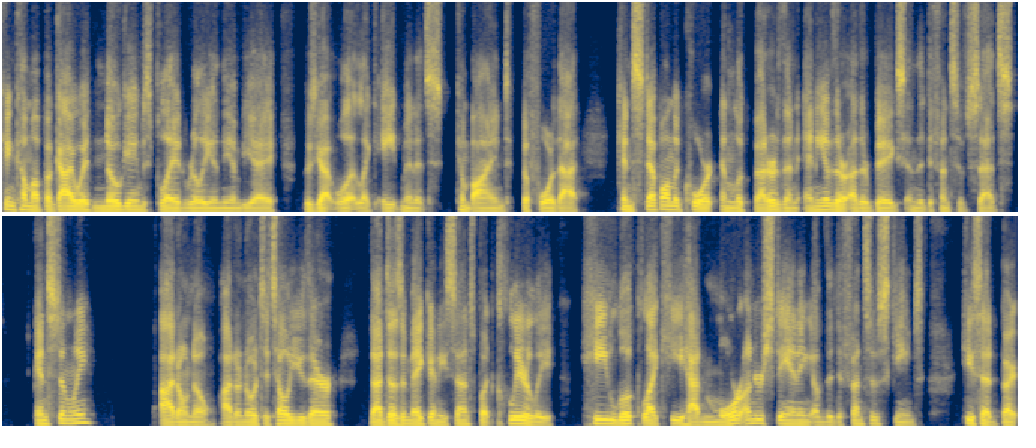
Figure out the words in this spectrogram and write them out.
can come up, a guy with no games played really in the NBA, who's got well, like eight minutes combined before that, can step on the court and look better than any of their other bigs in the defensive sets instantly. I don't know. I don't know what to tell you there. That doesn't make any sense, but clearly he looked like he had more understanding of the defensive schemes. He said be-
